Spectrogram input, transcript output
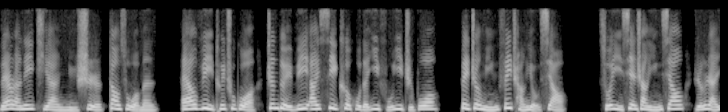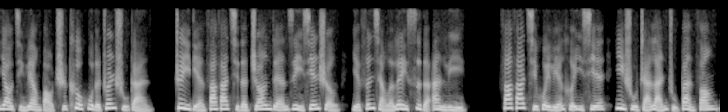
Veronica 女士告诉我们。LV 推出过针对 VIC 客户的一服一直播，被证明非常有效。所以线上营销仍然要尽量保持客户的专属感。这一点发发奇的 John Danzy 先生也分享了类似的案例。发发奇会联合一些艺术展览主办方，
